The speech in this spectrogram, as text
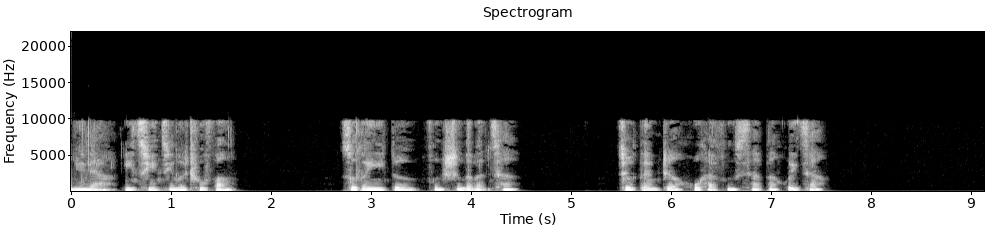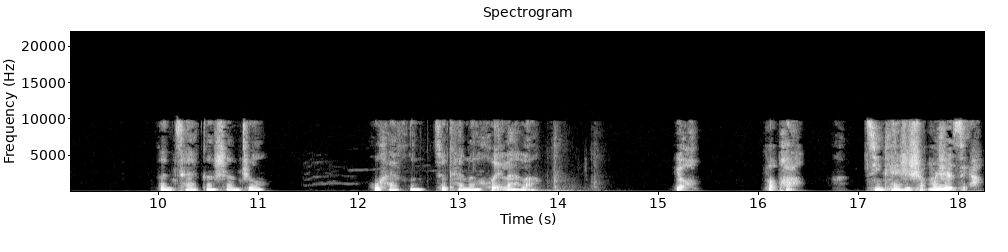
女俩一起进了厨房，做了一顿丰盛的晚餐，就等着胡海峰下班回家。饭菜刚上桌，胡海峰就开门回来了。哟，老婆，今天是什么日子呀？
